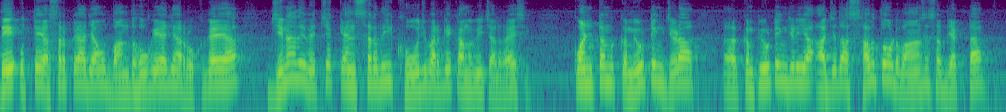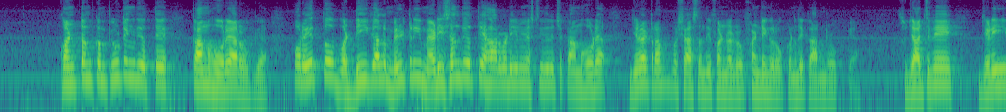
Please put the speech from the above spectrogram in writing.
ਦੇ ਉੱਤੇ ਅਸਰ ਪਿਆ ਜਾਂ ਉਹ ਬੰਦ ਹੋ ਗਏ ਆ ਜਾਂ ਰੁਕ ਗਏ ਆ, ਜਿਨ੍ਹਾਂ ਦੇ ਵਿੱਚ ਕੈਂਸਰ ਦੀ ਖੋਜ ਵਰਗੇ ਕੰਮ ਵੀ ਚੱਲ ਰਹੇ ਸੀ। ਕੁਆਂਟਮ ਕੰਪਿਊਟਿੰਗ ਜਿਹੜਾ ਕੰਪਿਊਟਿੰਗ ਜਿਹੜੀ ਆ, ਅੱਜ ਦਾ ਸਭ ਤੋਂ ਐਡਵਾਂਸ ਸਬਜੈਕਟ ਆ। ਕੁਆਂਟਮ ਕੰਪਿਊਟਿੰਗ ਦੇ ਉੱਤੇ ਕੰਮ ਹੋ ਰਿਹਾ, ਰੁਕ ਗਿਆ। ਔਰ ਇਹ ਤੋਂ ਵੱਡੀ ਗੱਲ ਮਿਲਟਰੀ ਮੈਡੀਸਨ ਦੇ ਉੱਤੇ ਹਾਰਵਰਡ ਯੂਨੀਵਰਸਿਟੀ ਦੇ ਵਿੱਚ ਕੰਮ ਹੋ ਰਿਹਾ, ਜਿਹੜਾ ਟਰੰਪ ਪ੍ਰਸ਼ਾਸਨ ਦੀ ਫੰਡ ਫੰਡਿੰਗ ਰੋਕਣ ਦੇ ਕਾਰਨ ਰੁਕ ਗਿਆ। ਸੋ ਜੱਜ ਨੇ ਜਿਹੜੀ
